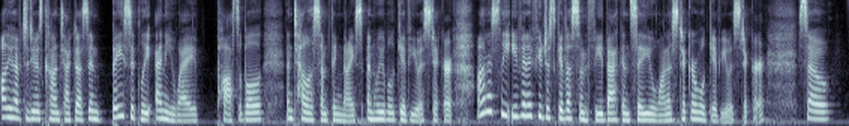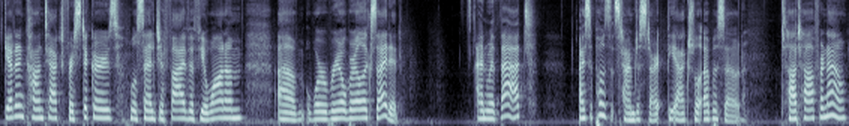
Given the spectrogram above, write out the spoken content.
all you have to do is contact us in basically any way possible and tell us something nice, and we will give you a sticker. Honestly, even if you just give us some feedback and say you want a sticker, we'll give you a sticker. So get in contact for stickers. We'll send you five if you want them. Um, we're real, real excited. And with that, I suppose it's time to start the actual episode. Ta ta for now.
